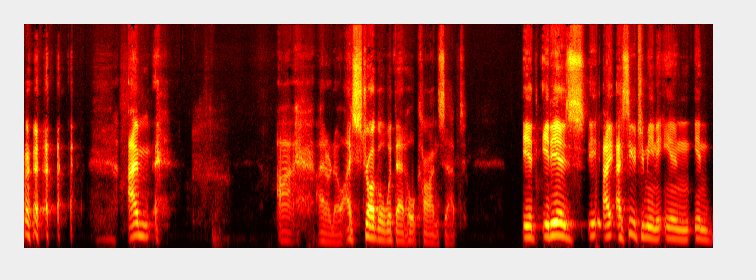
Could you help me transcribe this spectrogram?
I'm I, I don't know. I struggle with that whole concept. It it is. It, I, I see what you mean. In in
